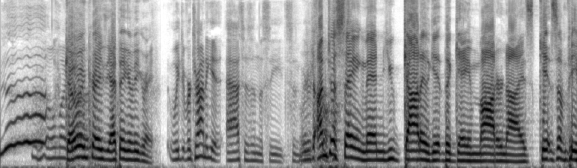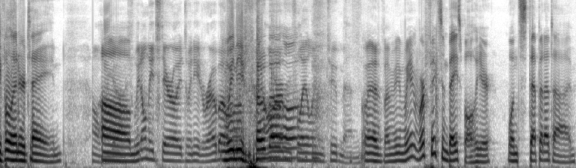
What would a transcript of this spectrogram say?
Oh my Going God. crazy. I think it'd be great. We, we're trying to get asses in the seats. And I'm just saying, man. You gotta get the game modernized. Get some people entertained. Oh um, we don't need steroids. We need robo. we need robo arm. flailing tube men. I mean, we, we're fixing baseball here, one step at a time.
